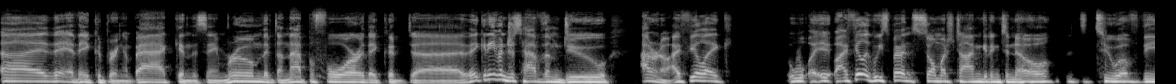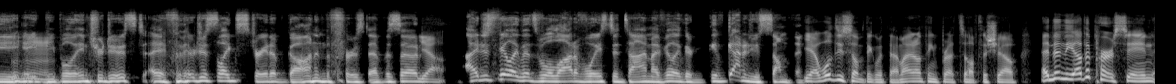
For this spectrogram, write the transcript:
Uh, they they could bring them back in the same room. They've done that before. They could uh, they could even just have them do. I don't know. I feel like I feel like we spent so much time getting to know two of the Mhm. eight people introduced. If they're just like straight up gone in the first episode, Yeah, I just feel like that's a lot of wasted time. I feel like they're, they've got to do something. yeah, we'll do something with them. I don't think Brett's off the show. And then the other person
